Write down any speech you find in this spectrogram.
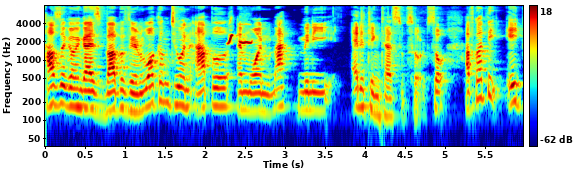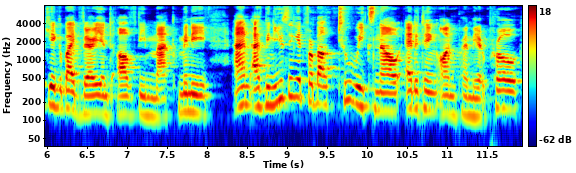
How's it going guys, Vaibhav here and welcome to an Apple M1 Mac Mini editing test of sorts. So I've got the 8GB variant of the Mac Mini and I've been using it for about two weeks now editing on Premiere Pro,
